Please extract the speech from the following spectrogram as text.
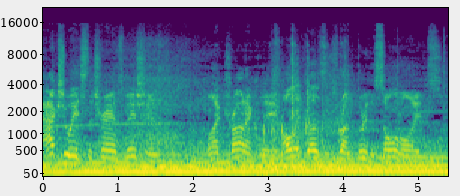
actuates the transmission electronically. All it does is run through the solenoids.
